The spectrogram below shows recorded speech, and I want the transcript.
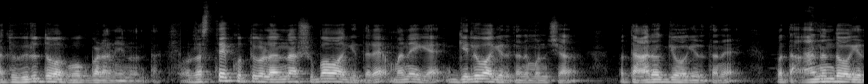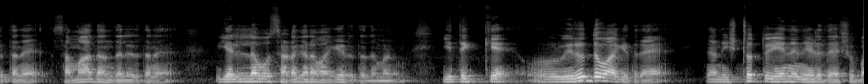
ಅದು ವಿರುದ್ಧವಾಗಿ ಹೋಗ್ಬೇಡ ನೀನು ಅಂತ. ರಸ್ತೆ ಕುತ್ತುಗಳನ್ನು ಶುಭವಾಗಿದ್ದರೆ ಮನೆಗೆ ಗೆಲುವಾಗಿರ್ತಾನೆ ಮನುಷ್ಯ ಮತ್ತು ಆರೋಗ್ಯವಾಗಿರ್ತಾನೆ ಮತ್ತು ಆನಂದವಾಗಿರ್ತಾನೆ ಸಮಾಧಾನದಲ್ಲಿರ್ತಾನೆ ಎಲ್ಲವೂ ಸಡಗರವಾಗಿ ಇರ್ತದೆ ಮೇಡಮ್. ಇದಕ್ಕೆ ವಿರುದ್ಧವಾಗಿದ್ದರೆ ನಾನು ಇಷ್ಟೊತ್ತು ಏನೇನು ಹೇಳಿದೆ ಶುಭ,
